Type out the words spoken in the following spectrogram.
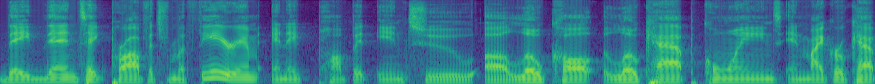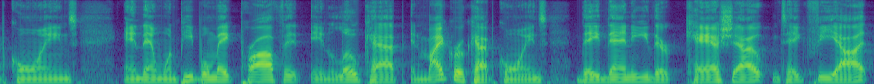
they then take profits from Ethereum and they pump it into uh, low call, low cap coins and micro cap coins. And then when people make profit in low cap and micro cap coins, they then either cash out and take fiat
